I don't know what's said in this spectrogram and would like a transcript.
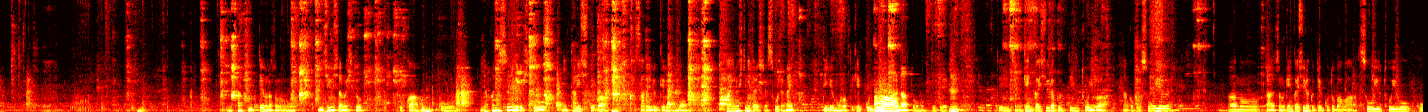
ね。さっき言ったようなその移住者の人とか、こう田舎に住んでる人に対しては課されるけれども都会の人に対してはそうじゃないっていうものって結構いろいろあるなと思ってて。うん。でその限界集落っていう問いはなんかこうそういうあのあその限界集落っていう言葉はそういう問いをこ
